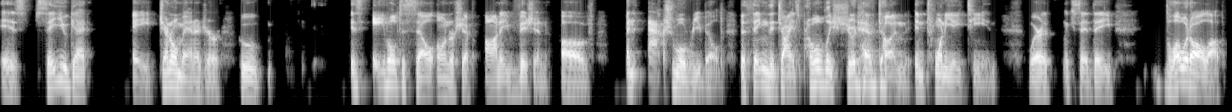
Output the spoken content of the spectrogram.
is say you get a general manager who is able to sell ownership on a vision of an actual rebuild. The thing the Giants probably should have done in 2018, where, like you said, they blow it all up,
